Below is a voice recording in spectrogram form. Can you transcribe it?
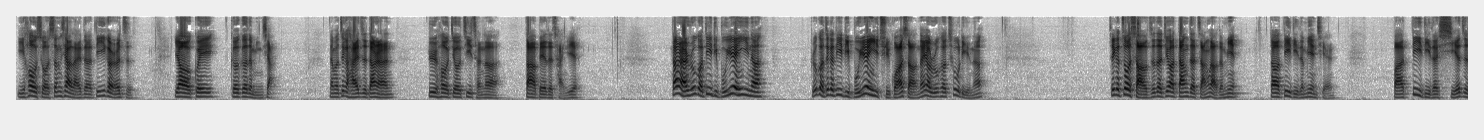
以后所生下来的第一个儿子要归哥哥的名下，那么这个孩子当然日后就继承了大伯的产业。当然，如果弟弟不愿意呢？如果这个弟弟不愿意娶寡嫂，那要如何处理呢？这个做嫂子的就要当着长老的面，到弟弟的面前，把弟弟的鞋子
